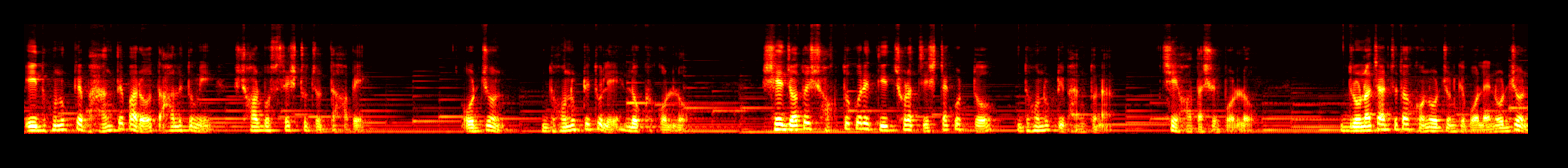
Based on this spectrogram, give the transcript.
এই ধনুককে ভাঙতে পারো, তাহলে তুমি সর্বশ্রেষ্ঠ যোদ্ধা হবে অর্জুন ধনুকটি তুলে লক্ষ্য করল। সে যতই শক্ত করে তীর ছোড়ার চেষ্টা করত, ধনুকটি ভাঙত না। সে হতাশ হয়ে পড়ল। দ্রোণাচার্য তখন অর্জুনকে বলেন অর্জুন,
